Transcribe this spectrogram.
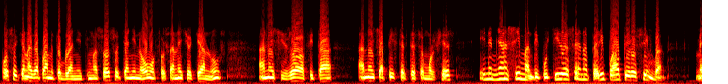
Όσο και να αγαπάμε τον πλανήτη μας, όσο και αν είναι όμορφος, αν έχει ωκεανούς, αν έχει ζώα φυτά, αν έχει απίστευτες ομορφιές, είναι μια ασήμαντη κουκίδα σε ένα περίπου άπειρο σύμπαν με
